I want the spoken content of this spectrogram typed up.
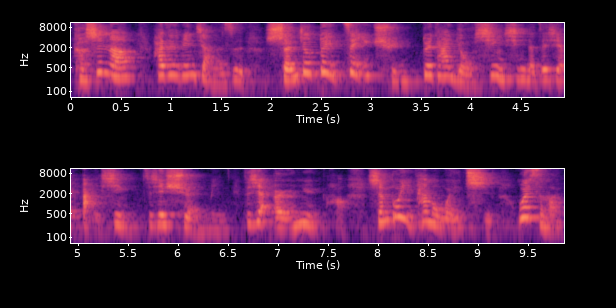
可是呢，他在这边讲的是，神就对这一群对他有信心的这些百姓、这些选民、这些儿女，哈，神不以他们为耻。为什么？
